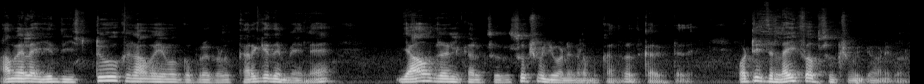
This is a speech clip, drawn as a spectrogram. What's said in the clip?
ಆಮೇಲೆ ಇದು ಇಷ್ಟು ಸಾವಯವ ಗೊಬ್ಬರಗಳು ಕರಗಿದ ಮೇಲೆ ಯಾವುದರಲ್ಲಿ ಕರಗಿಸೋದು? ಸೂಕ್ಷ್ಮ ಜೀವಾಣುಗಳ ಮುಖಾಂತರ ಅದು ಕರಗುತ್ತದೆ what is the life of ಸೂಕ್ಷ್ಮ ಜೀವಾಣುಗಳು?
